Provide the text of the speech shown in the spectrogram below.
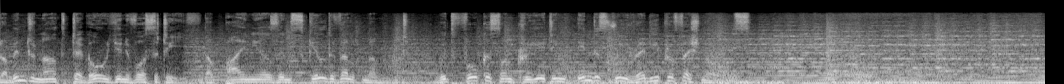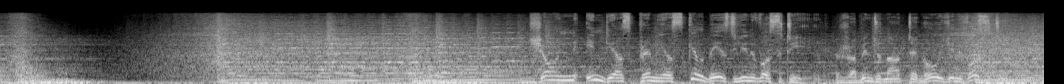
Rabindranath Tagore University, the pioneers in skill development with focus on creating industry-ready professionals. Join India's premier skill-based university, Rabindranath Tagore University.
